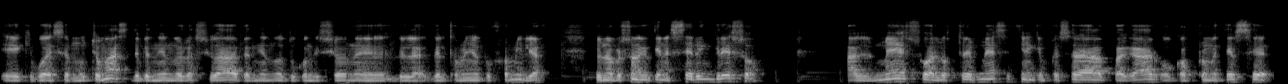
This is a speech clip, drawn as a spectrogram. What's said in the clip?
eh, que puede ser mucho más, dependiendo de la ciudad, dependiendo de tu condición, del tamaño de tu familia. Y una persona que tiene cero ingreso, al mes o a los tres meses tiene que empezar a pagar o comprometerse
